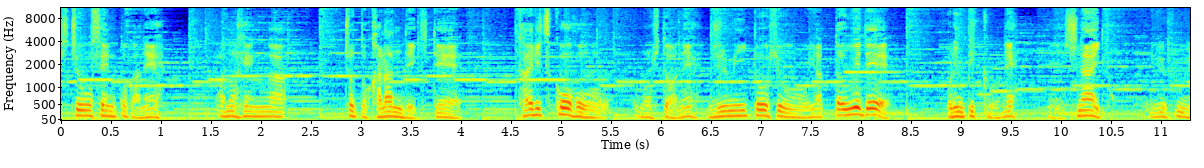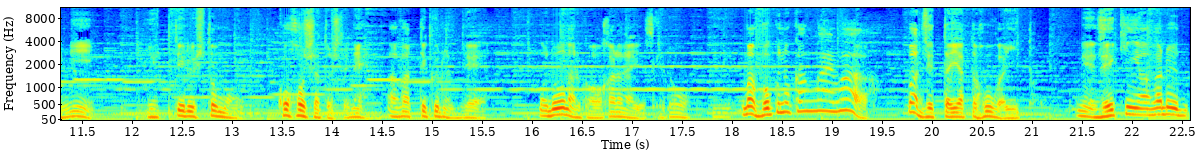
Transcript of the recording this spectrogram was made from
市長選とかねあの辺がちょっと絡んできて対立候補の人はね住民投票をやった上でオリンピックをねしないというふうに言ってる人も候補者としてね上がってくるんでどうなるかわからないですけどまあ僕の考えは、まあ、絶対やった方がいいと。ね、税金上がる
